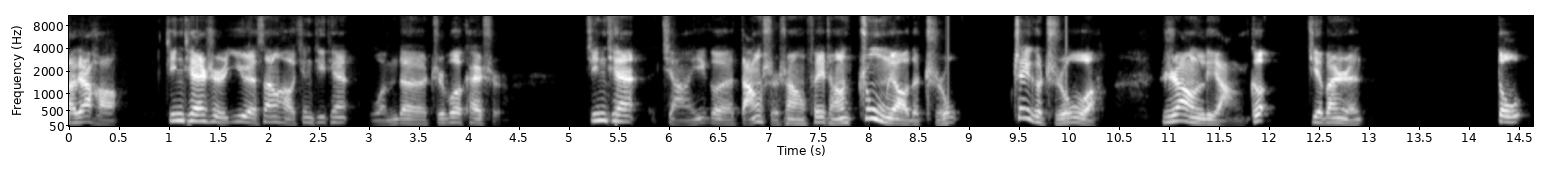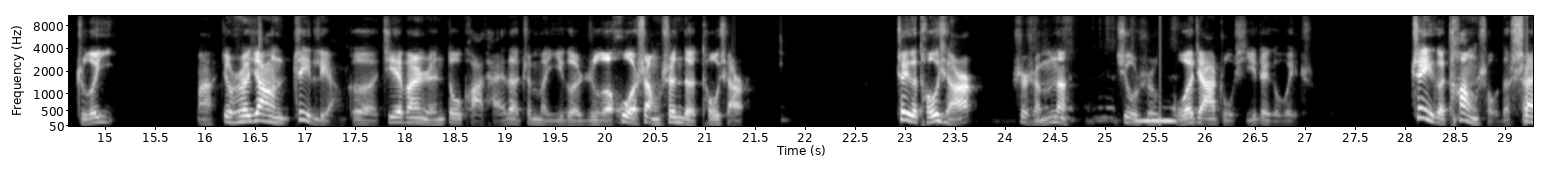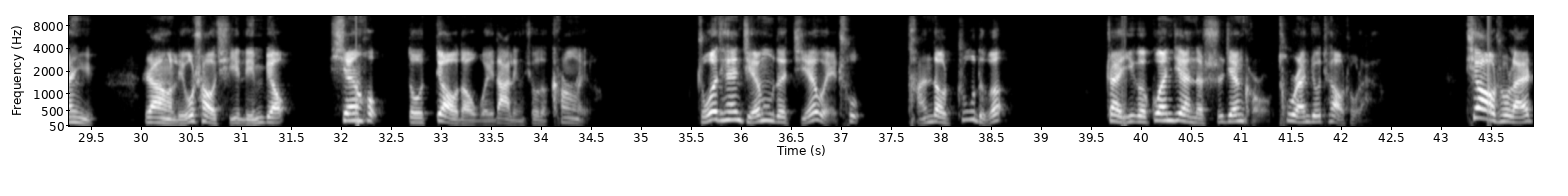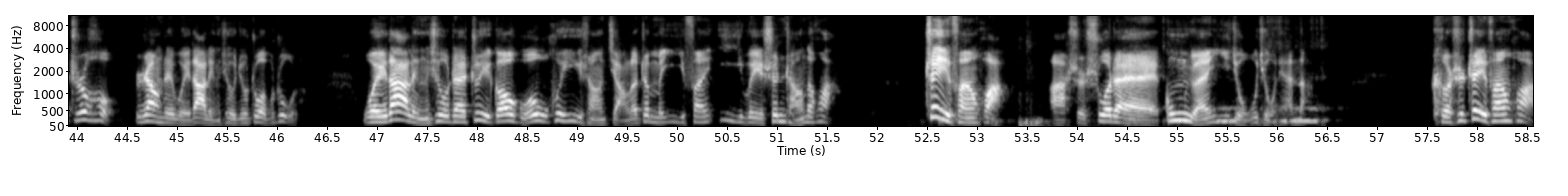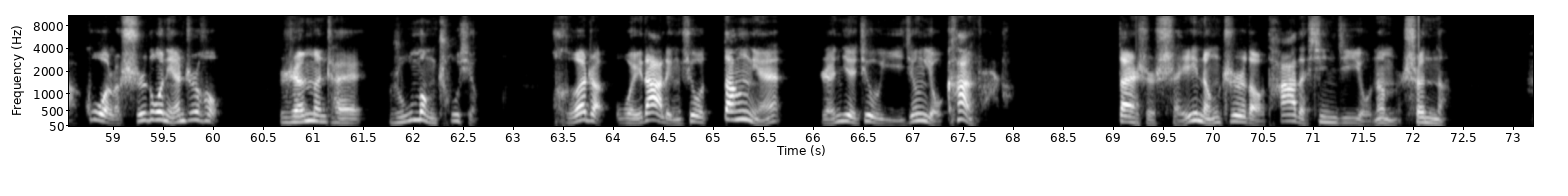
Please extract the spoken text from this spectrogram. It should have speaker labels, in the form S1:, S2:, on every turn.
S1: 大家好，今天是一月三号，星期天，我们的直播开始。今天讲一个党史上非常重要的职务，这个职务啊，让两个接班人都折翼啊，就是说让这两个接班人都垮台的这么一个惹祸上身的头衔儿。这个头衔儿是什么呢？就是国家主席这个位置。这个烫手的山芋。让刘少奇、林彪先后都掉到伟大领袖的坑里了。昨天节目的结尾处谈到朱德，在一个关键的时间口突然就跳出来了。跳出来之后，让这伟大领袖就坐不住了。伟大领袖在最高国务会议上讲了这么一番意味深长的话。这番话啊，是说在公元一九五九年的。可是这番话过了十多年之后，人们才如梦初醒，合着伟大领袖当年人家就已经有看法了。但是谁能知道他的心机有那么深呢？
